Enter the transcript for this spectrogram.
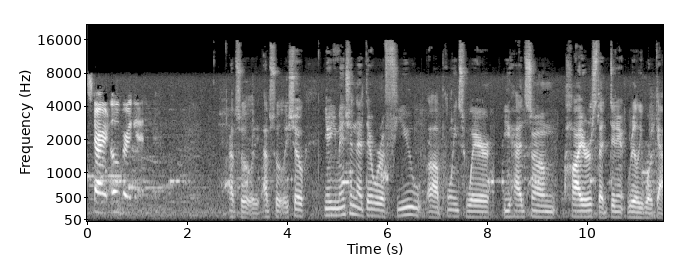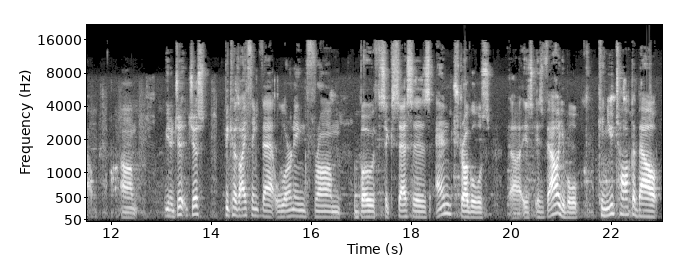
start over again. Absolutely, absolutely. So, you know, you mentioned that there were a few uh, points where you had some hires that didn't really work out. Um, you know, ju- just because I think that learning from both successes and struggles uh, is is valuable. Can you talk about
